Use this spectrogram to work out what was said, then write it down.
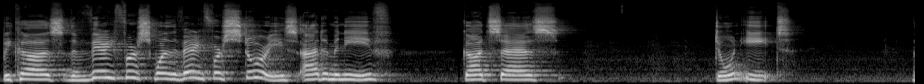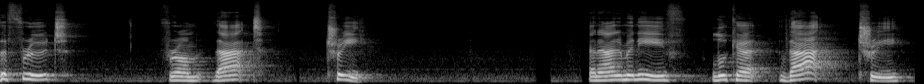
Because the very first, one of the very first stories, Adam and Eve, God says, don't eat the fruit from that tree. And Adam and Eve look at that tree,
